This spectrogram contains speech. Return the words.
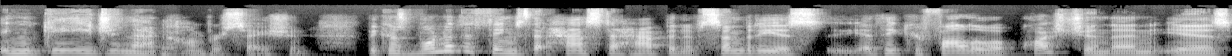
engage in that conversation. Because one of the things that has to happen if somebody is i think your follow-up question then is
